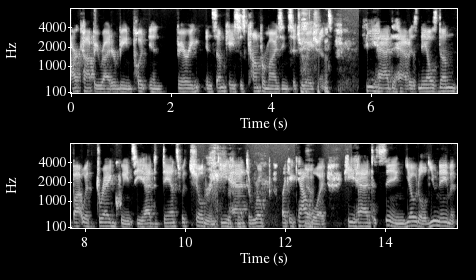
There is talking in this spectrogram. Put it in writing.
our copywriter being put in very, in some cases, compromising situations. he had to have his nails done but with drag queens he had to dance with children he had to rope like a cowboy yeah. he had to sing yodel you name it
